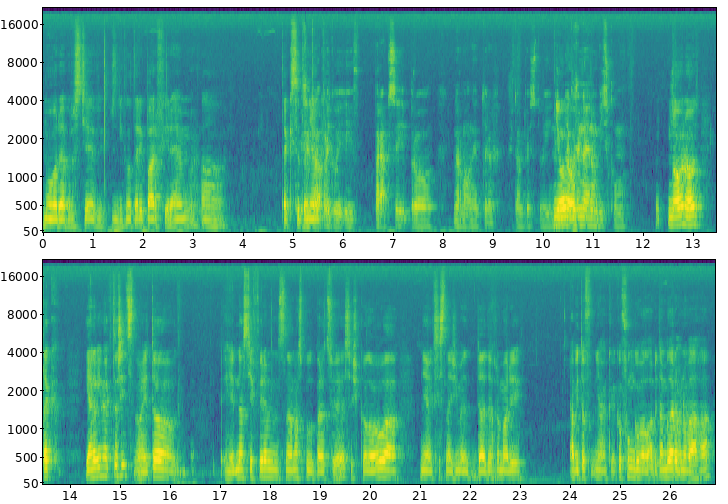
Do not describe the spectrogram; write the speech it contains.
móda, prostě vzniklo tady pár firem a tak se to že nějak... to aplikují i v praxi pro normálně trh, že tam pěstují. Jo, jo. Jakože nejenom výzkum. No, no, tak já nevím, jak to říct, no, je to, jedna z těch firm s náma spolupracuje se školou a nějak se snažíme dát dohromady, aby to nějak jako fungovalo, aby tam byla rovnováha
